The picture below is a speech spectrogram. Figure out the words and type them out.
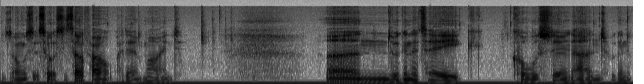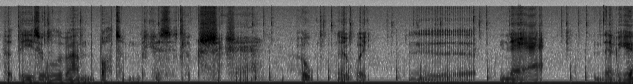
As long as it sorts itself out, I don't mind. And we're going to take cobblestone and we're going to put these all around the bottom because it looks sexy. Oh, no, wait. Uh, nah. There we go.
